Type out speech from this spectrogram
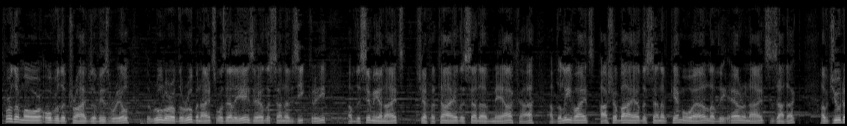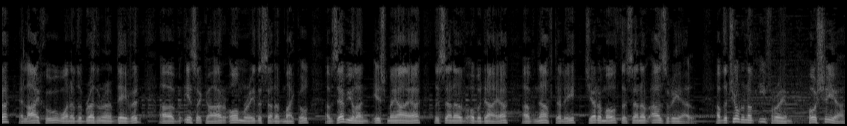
Furthermore, over the tribes of Israel, the ruler of the Reubenites was Eleazar the son of Zichri, of the Simeonites, Shephatiah the son of Maachah, of the Levites, Hashabiah the son of Kemuel, of the Aaronites, Zadok, of Judah, Elihu, one of the brethren of David, of Issachar, Omri the son of Michael, of Zebulun, Ishmaiah the son of Obadiah, of Naphtali, Jeremoth the son of Azriel, of the children of Ephraim, Hoshea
